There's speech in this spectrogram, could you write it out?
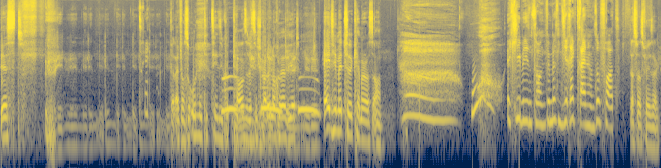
ist. Dann einfach so unnötig 10 Sekunden Pause, dass die Spannung noch höher wird. AJ Mitchell, Cameras on. Ich liebe diesen Song. Wir müssen direkt reinhören, sofort. Das, was Faye sagt.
